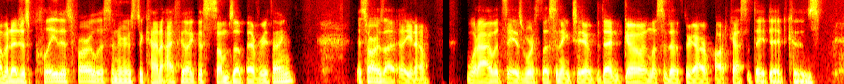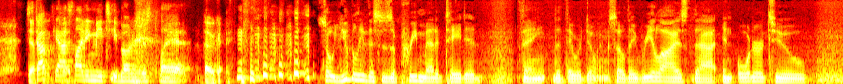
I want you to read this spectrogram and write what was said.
i'm going to just play this for our listeners to kind of i feel like this sums up everything as far as i uh, you know what i would say is worth listening to but then go and listen to the three hour podcast that they did because Stop gaslighting me, T-Bone, and just play it. okay So you believe this is a premeditated thing that they were doing. So they realized that in order to en-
